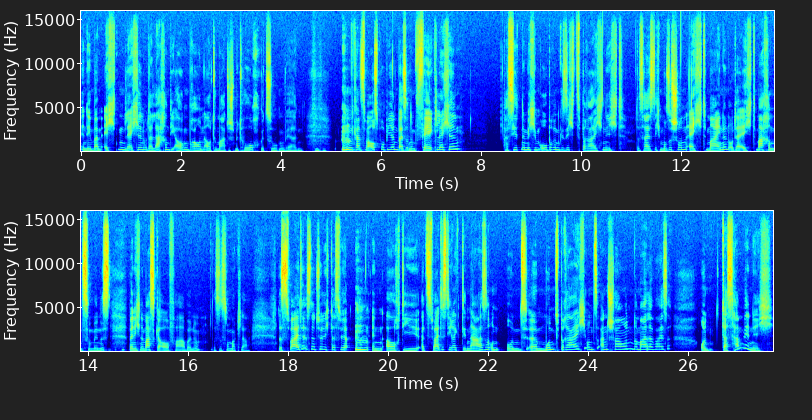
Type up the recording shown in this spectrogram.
indem beim echten Lächeln oder Lachen die Augenbrauen automatisch mit hochgezogen werden. Mhm. Kannst du mal ausprobieren, bei so einem Fake-Lächeln passiert nämlich im oberen Gesichtsbereich nicht. Das heißt, ich muss es schon echt meinen oder echt machen, zumindest, wenn ich eine Maske aufhabe. Ne? Das ist schon mal klar. Das Zweite ist natürlich, dass wir auch die, als zweites direkt den Nase- und, und äh, Mundbereich uns anschauen normalerweise. Und das haben wir nicht.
